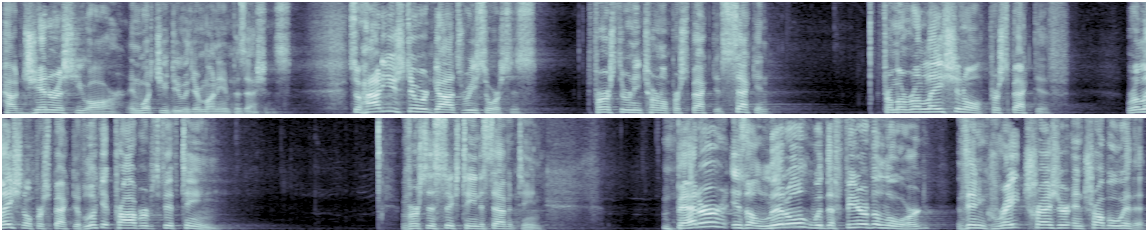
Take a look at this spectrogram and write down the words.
how generous you are and what you do with your money and possessions. So, how do you steward God's resources? First, through an eternal perspective. Second, from a relational perspective. Relational perspective. Look at Proverbs 15, verses 16 to 17. Better is a little with the fear of the Lord than great treasure and trouble with it.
